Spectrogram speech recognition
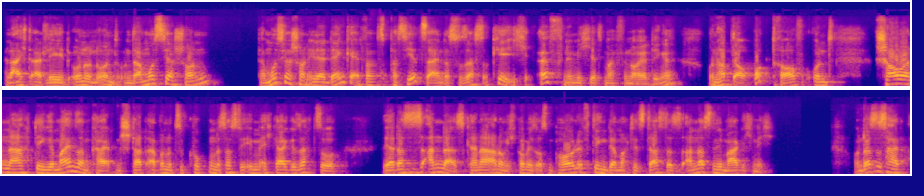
Leichtathlet und und und. Und da muss ja schon da muss ja schon in der Denke etwas passiert sein, dass du sagst, okay, ich öffne mich jetzt mal für neue Dinge und habe da auch Bock drauf und schaue nach den Gemeinsamkeiten statt einfach nur zu gucken, das hast du eben echt geil gesagt, so, ja, das ist anders, keine Ahnung, ich komme jetzt aus dem Powerlifting, der macht jetzt das, das ist anders und den mag ich nicht. Und das ist halt,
